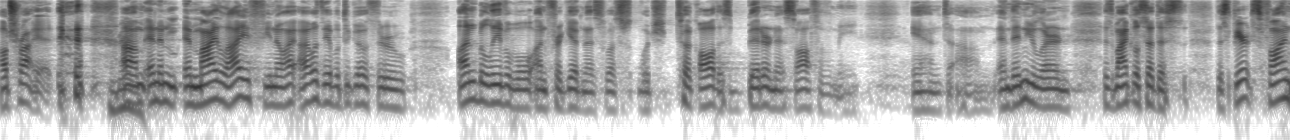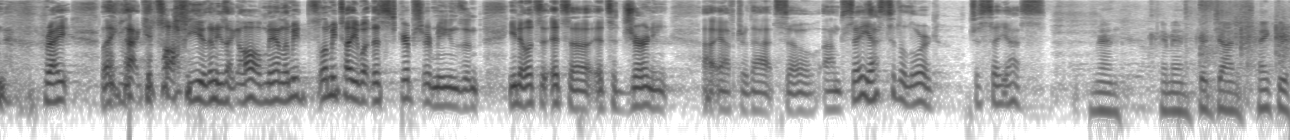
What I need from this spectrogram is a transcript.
I'll try it. um, and in, in my life, you know, I, I was able to go through unbelievable unforgiveness, which, which took all this bitterness off of me. And, um, and then you learn, as Michael said, this, the Spirit's fun, right? Like that gets off of you. Then he's like, oh man, let me, let me tell you what this scripture means. And, you know, it's a, it's a, it's a journey uh, after that. So um, say yes to the Lord. Just say yes. Amen. Amen. Good, John. Thank you.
